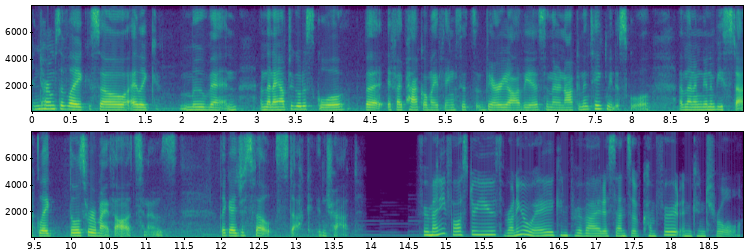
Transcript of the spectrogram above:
In terms of like so I like move in and then I have to go to school. But if I pack all my things, it's very obvious, and they're not going to take me to school. And then I'm going to be stuck. Like, those were my thoughts, and I was like, I just felt stuck and trapped. For many foster youth, running away can provide a sense of comfort and control.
